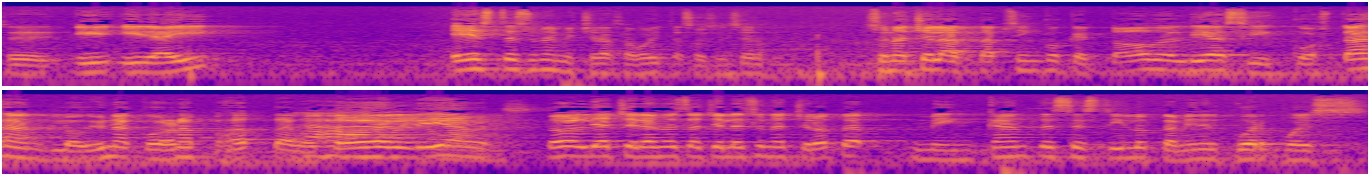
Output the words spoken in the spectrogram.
Sí, y, y de ahí, esta es una de mis chelas favoritas, soy sincero. Es una chela TAP 5 que todo el día, si costaran lo de una corona pata, güey, todo el día, todo el día cheleando esta chela, es una chelota. Me encanta ese estilo, también el cuerpo es,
